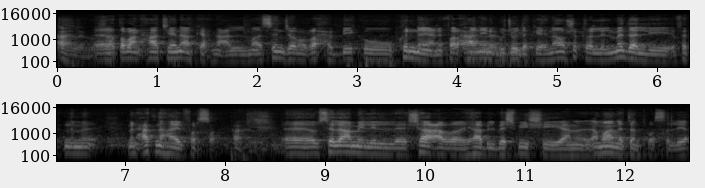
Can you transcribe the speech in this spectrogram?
أهلا وسهلا. آه طبعا حاكيناك إحنا على ال Messenger ونرحب بك وكنا يعني فرحانين أهلاً بوجودك هنا وشكرا للمدى اللي فتنا منحتنا هاي الفرصة. آه وسلامي للشاعر إيهاب البشبيشي يعني أمانة توصل لي.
